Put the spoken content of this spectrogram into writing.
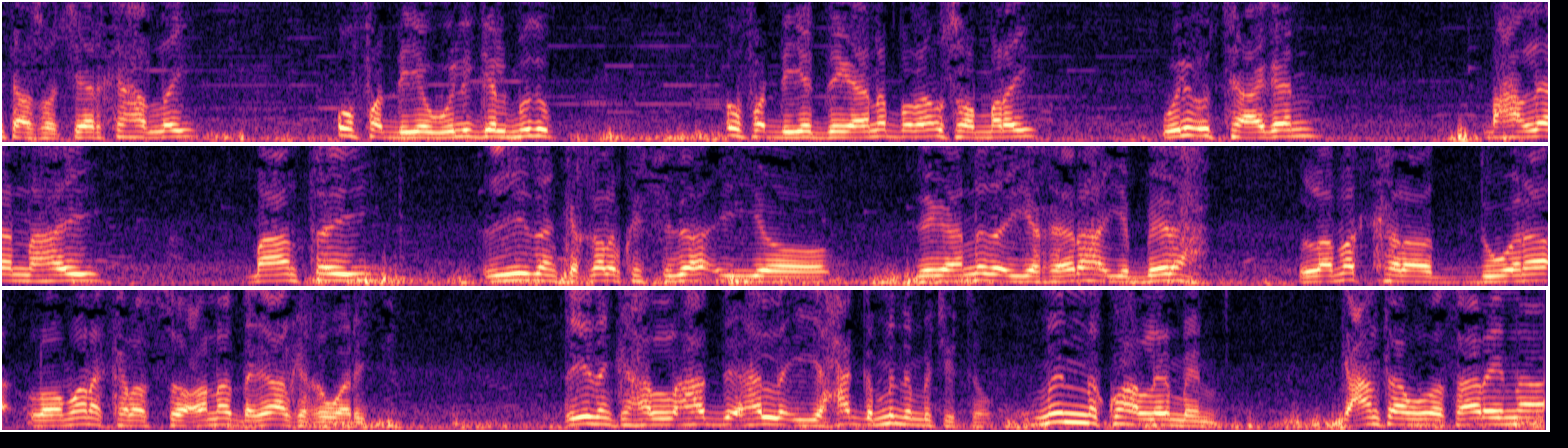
intaasoo jeer ka hadlay u fadhiyo weli galmudug u fadhiyo deegaano badan u soo maray weli u taagan. Waxaan leenahay maantay ciidanka qalabka sida iyo deegaanada iyo reeraha iyo beelaha lama kala duwana loomana kala socno dagaalka khawaarijta. Ciidanka halla iyo xagga midna ma jirto. Midna ku hadlayn mayno gacantaan wada saaraynaa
